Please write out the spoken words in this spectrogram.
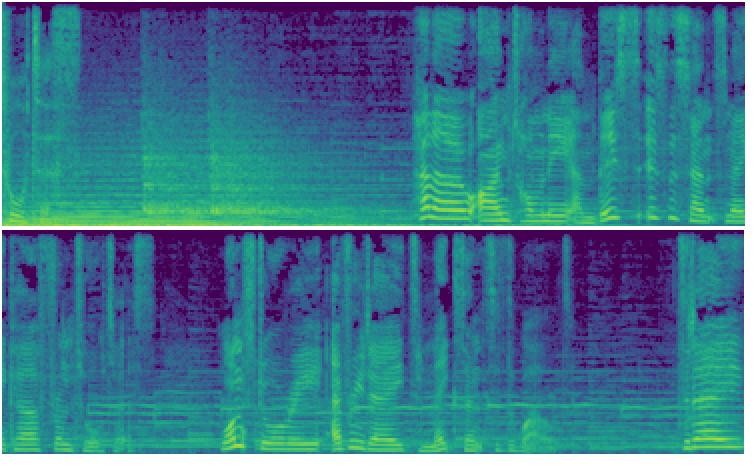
Tortoise. Hello, I'm Tomini, and this is The Sensemaker from Tortoise. One story every day to make sense of the world. Today,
